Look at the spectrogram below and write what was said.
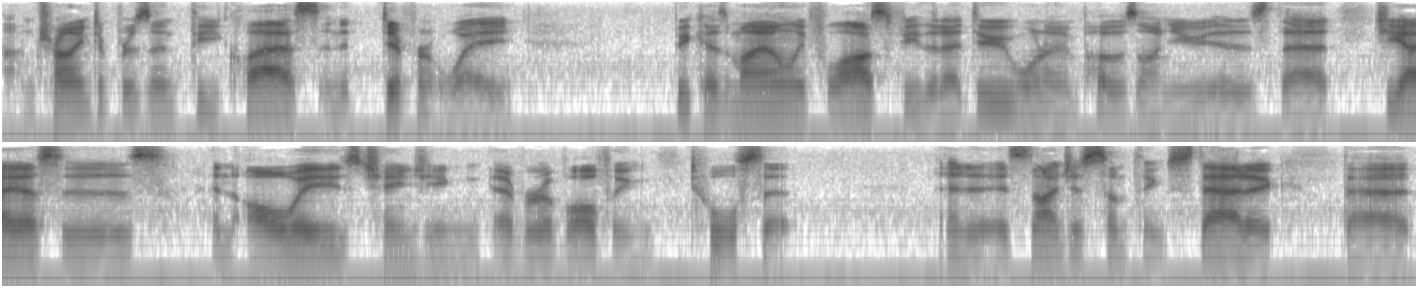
I'm trying to present the class in a different way because my only philosophy that I do want to impose on you is that GIS is an always changing, ever evolving tool set. And it's not just something static that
